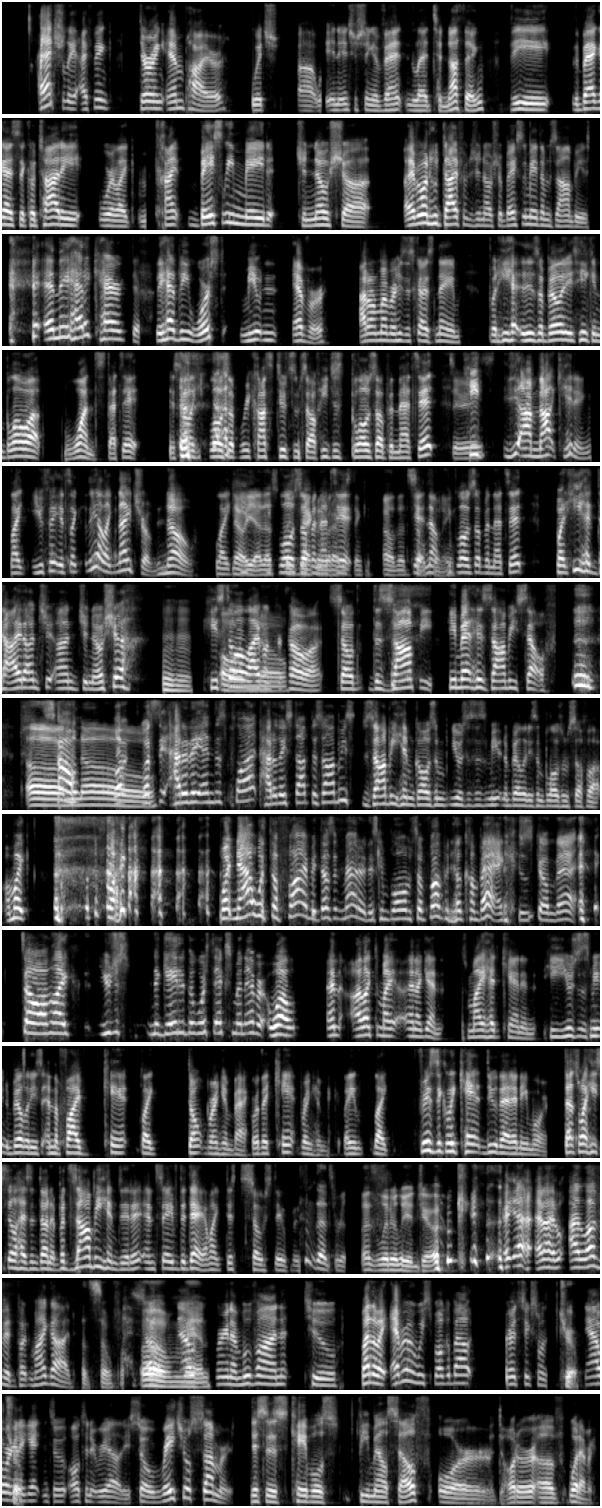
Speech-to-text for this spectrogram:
Actually, I think during Empire, which uh, an interesting event led to nothing, the the bad guys, the Cotati, were like kind basically made Genosha. Everyone who died from Genosha basically made them zombies, and they had a character. They had the worst mutant ever. I don't remember his this guy's name, but he his abilities. He can blow up once. That's it. It's not like he blows up, reconstitutes himself. He just blows up, and that's it. He, yeah, I'm not kidding. Like you think it's like yeah, like Nitro. No, like No, he, yeah, he that's blows exactly up and that's it. thinking. Oh, that's yeah, so no, he blows up and that's it. But he had died on on Genosha. Mm-hmm. He's still Oh, alive on no. Krakoa. So the zombie, he met his zombie self. oh So, no. What, what's the? How do they end this plot? How do they stop the zombies? Zombie him goes and uses his mutant abilities and blows himself up. I'm like, what the fuck? but now with the five, it doesn't matter. This can blow himself up and he'll come back. Just come back. So I'm like, you just negated the worst X Men ever. Well, and I liked my and again, it's my head canon. He uses mutant abilities, and the five can't like don't bring him back, or they can't bring him back. They like physically can't do that anymore. That's why he still hasn't done it. But Zombie him did it and saved the day. I'm like, this is so stupid. that's really that's literally a joke. Uh, yeah, and I I love it, but my God. that's so funny. So oh man. we're gonna move on to. By the way, everyone we spoke about, Earth six one True. Now we're True. gonna get into alternate reality. So Rachel Summers, this is Cable's female self or daughter of whatever,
